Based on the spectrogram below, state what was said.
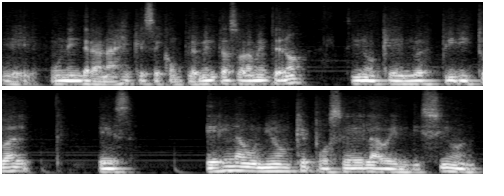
eh, un engranaje que se complementa solamente, no, sino que en lo espiritual es, es la unión que posee la bendición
